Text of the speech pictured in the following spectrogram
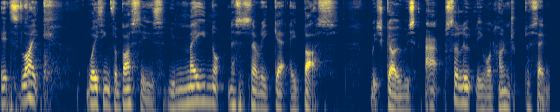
it's like waiting for buses. You may not necessarily get a bus which goes absolutely 100%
